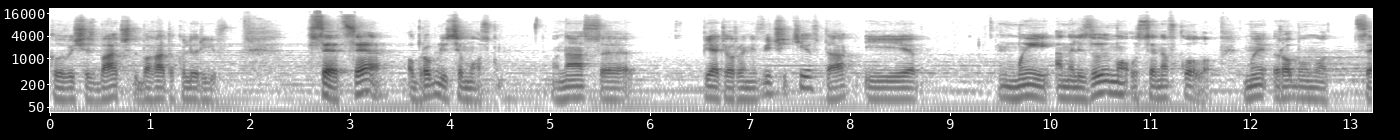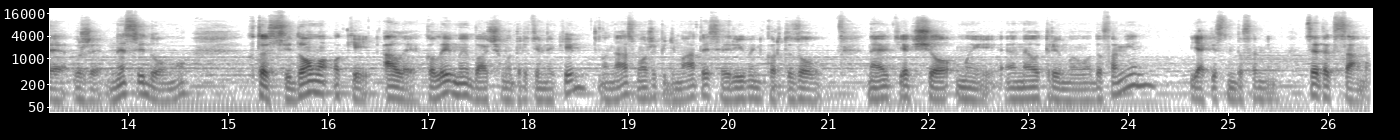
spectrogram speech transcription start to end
коли ви щось бачите, багато кольорів. Все це оброблюється мозком. У нас е, п'ять органів відчуттів, так, і ми аналізуємо усе навколо. Ми робимо це вже несвідомо. Хтось свідомо, окей, але коли ми бачимо дратівники, у нас може підніматися рівень кортизолу. Навіть якщо ми не отримуємо дофамін, якісний дофамін, це так само.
